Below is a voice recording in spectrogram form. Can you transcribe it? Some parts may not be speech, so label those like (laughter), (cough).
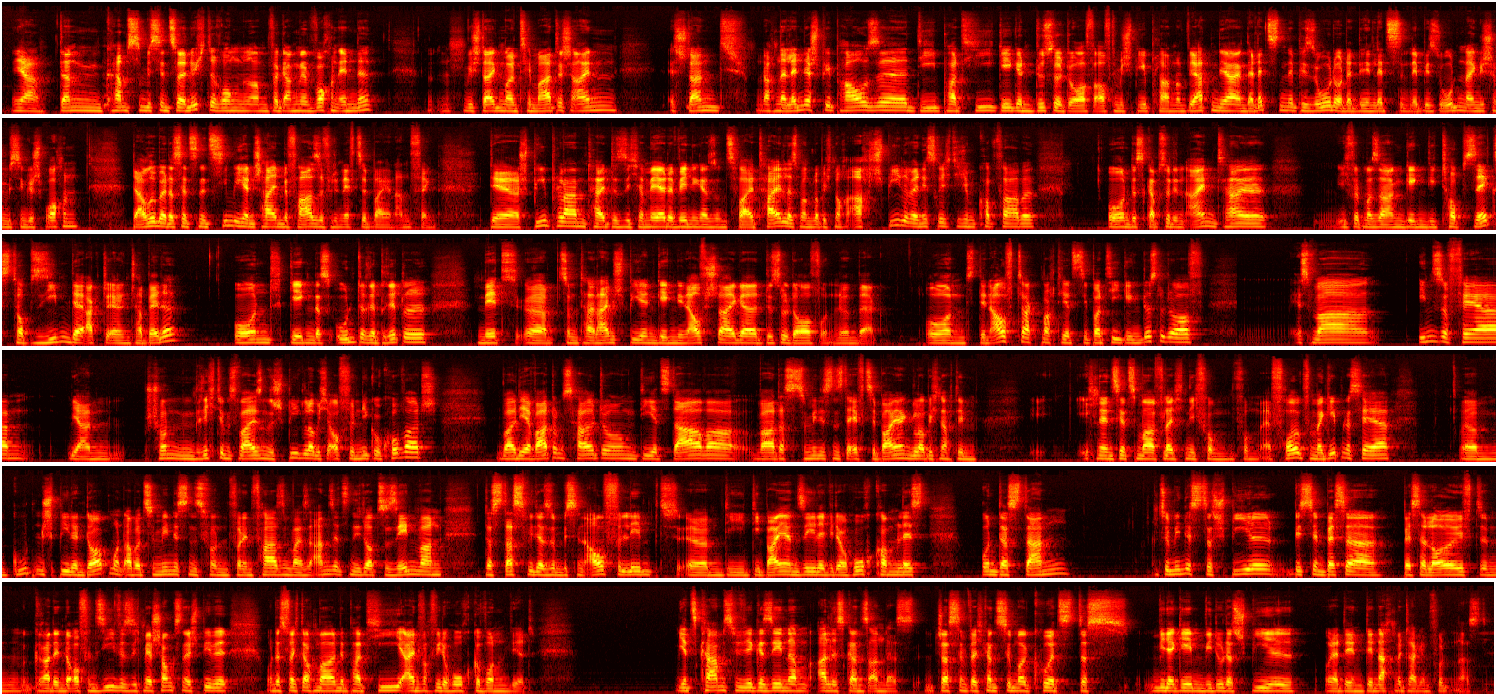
Ja, dann kam es ein bisschen zur Ernüchterung am vergangenen Wochenende. Wir steigen mal thematisch ein. Es stand nach einer Länderspielpause die Partie gegen Düsseldorf auf dem Spielplan. Und wir hatten ja in der letzten Episode oder den letzten Episoden eigentlich schon ein bisschen gesprochen darüber, dass jetzt eine ziemlich entscheidende Phase für den FC Bayern anfängt. Der Spielplan teilte sich ja mehr oder weniger so in zwei Teile. Es waren, glaube ich, noch acht Spiele, wenn ich es richtig im Kopf habe. Und es gab so den einen Teil, ich würde mal sagen, gegen die Top 6, Top 7 der aktuellen Tabelle und gegen das untere Drittel mit äh, zum Teil Heimspielen gegen den Aufsteiger Düsseldorf und Nürnberg. Und den Auftakt macht jetzt die Partie gegen Düsseldorf. Es war insofern ja schon ein richtungsweisendes Spiel, glaube ich, auch für Nico Kovac, weil die Erwartungshaltung, die jetzt da war, war, dass zumindest der FC Bayern, glaube ich, nach dem, ich nenne es jetzt mal vielleicht nicht vom, vom Erfolg, vom Ergebnis her, ähm, guten Spiel in Dortmund, aber zumindest von, von den phasenweise Ansätzen, die dort zu sehen waren, dass das wieder so ein bisschen auflebt, ähm, die, die Bayern-Seele wieder hochkommen lässt und dass dann zumindest das Spiel ein bisschen besser, besser läuft, ähm, gerade in der Offensive sich mehr Chancen erspielt wird und dass vielleicht auch mal eine Partie einfach wieder hochgewonnen wird. Jetzt kam es, wie wir gesehen haben, alles ganz anders. Justin, vielleicht kannst du mal kurz das wiedergeben, wie du das Spiel oder den, den Nachmittag empfunden hast.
